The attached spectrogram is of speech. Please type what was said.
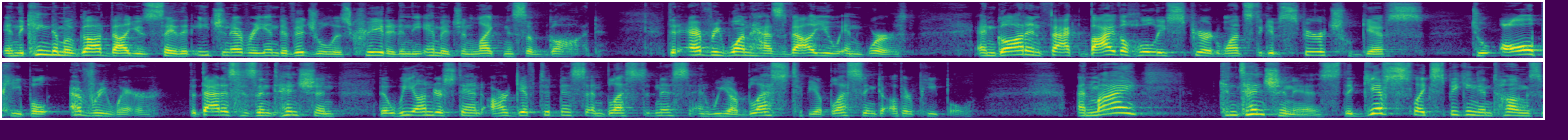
And the kingdom of God values say that each and every individual is created in the image and likeness of God, that everyone has value and worth. And God, in fact, by the Holy Spirit, wants to give spiritual gifts to all people everywhere. That that is his intention, that we understand our giftedness and blessedness, and we are blessed to be a blessing to other people. And my contention is the gifts like speaking in tongues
